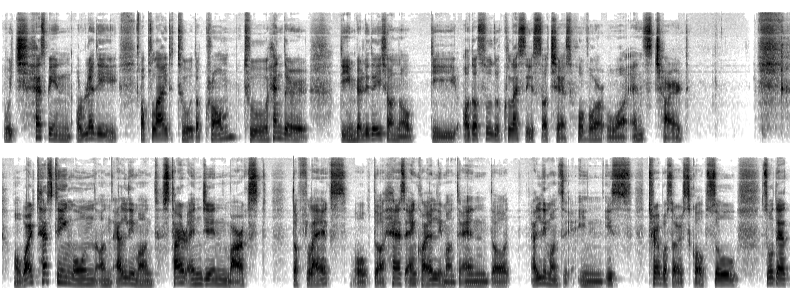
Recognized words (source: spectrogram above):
which has been already applied to the Chrome to handle the invalidation of the other pseudo classes such as hover or nth child. Uh, while testing on an element, style engine marks the flags of the has anchor element and the elements in its traversal scope so so that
